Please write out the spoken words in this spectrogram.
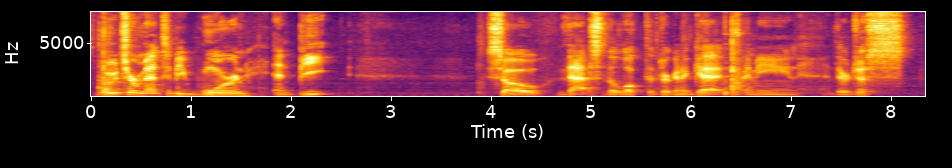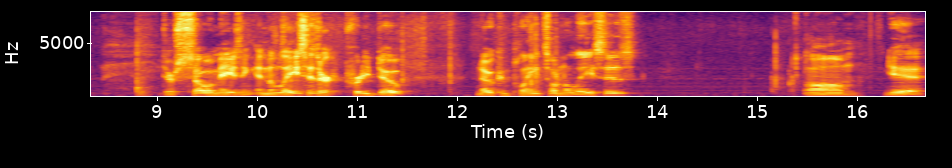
boots are meant to be worn and beat so that's the look that they're gonna get. I mean, they're just, they're so amazing. And the laces are pretty dope. No complaints on the laces. Um, yeah.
